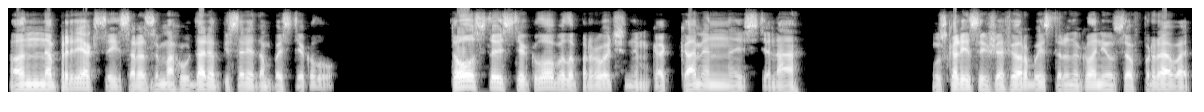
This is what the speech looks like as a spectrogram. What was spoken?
Он напрягся и с размаху ударил пистолетом по стеклу. Толстое стекло было прочным, как каменная стена. Ускалистый шофер быстро наклонился вправо,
